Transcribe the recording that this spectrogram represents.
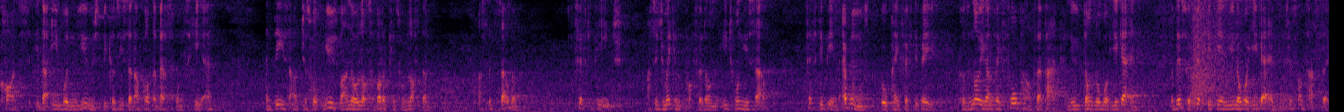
cards that he wouldn't use because he said, I've got the best ones here. And these I just won't use, but I know lots of other kids will love them. I said, sell them. 50p each. I said, you're making a profit on each one you sell. 50p, and everyone will pay 50p because they know you're going to pay £4 per pack and you don't know what you're getting. But this way, 50p and you know what you're getting, which is fantastic.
